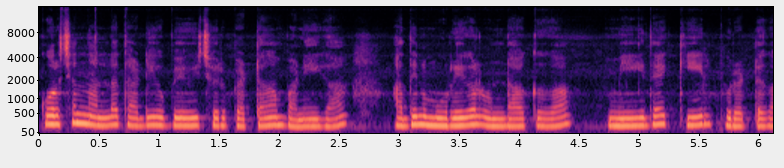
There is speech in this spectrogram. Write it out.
കുറച്ച് നല്ല തടി ഉപയോഗിച്ച് ഒരു പെട്ടകം പണിയുക അതിൽ മുറികൾ ഉണ്ടാക്കുക മീതെ കീൽ പുരട്ടുക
